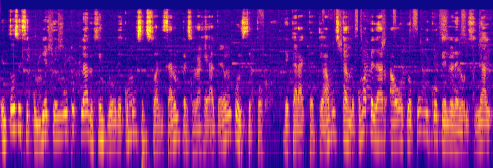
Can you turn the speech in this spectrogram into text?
Entonces se convierte en otro claro ejemplo de cómo sexualizar un personaje al tener un concepto de carácter que va buscando cómo apelar a otro público que no era el original,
